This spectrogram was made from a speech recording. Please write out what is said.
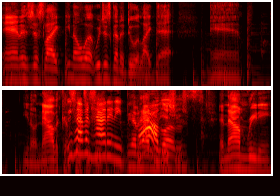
and it's just like you know what, we're just gonna do it like that, and you know now the We haven't is- had any we haven't had any issues. problems. And now I'm reading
